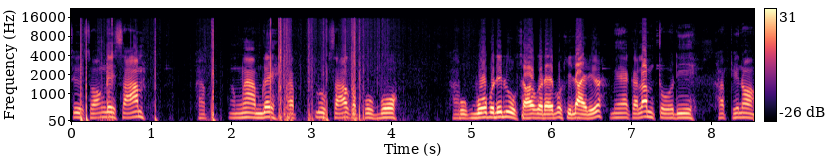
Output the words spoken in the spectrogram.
ซื้อสองได้สามครับงามๆเลยครับ ลูกสาวกับผูกโบครับผูกบัวบ่ได้ลูกสาวก็ได้บ่ขี้ไล่เด้อแม่ก็ล่ำตัวดีครับพี่น้อง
